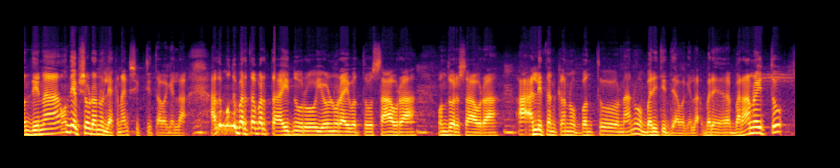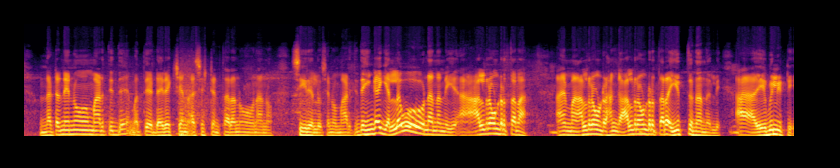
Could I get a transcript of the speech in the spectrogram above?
ಒಂದು ದಿನ ಒಂದು ಎಪಿಸೋಡ್ ಅನ್ನು ಲೆಕ್ಕನಾಗ ಸಿಕ್ತಿತ್ತು ಅವಾಗೆಲ್ಲ. ಅದು ಮುಂದೆ ಬರ್ತಾ ಬರ್ತಾ ಐದುನೂರು ಏಳ್ನೂರ ಐವತ್ತು ಸಾವಿರ ಒಂದೂವರೆ ಸಾವಿರ. ಆ- ಅಲ್ಲಿ ತನಕನೂ ಬಂತು ನಾನು ಬರಿತಿದ್ದೆ ಅವಾಗೆಲ್ಲ. ಬರೀ, ಬರಾನೂ ಇತ್ತು ನಟನೆಯೂ ಮಾಡ್ತಿದ್ದೆ, ಮತ್ತು ಡೈರೆಕ್ಷನ್ ಅಸಿಸ್ಟೆಂಟ್ ಥರನೂ ನಾನು ಸೀರಿಯಲ್ಲು ಸಿನಿಮಾ ಮಾಡ್ತಿದ್ದೆ. ಹೀಗಾಗಿ ಎಲ್ಲವೂ ನಾನು ನನಗೆ ಆಲ್ರೌಂಡರ್ ಥರ ಐ ಆಮ್ ಆಲ್ರೌಂಡ್ರ್ ಹಂಗೆ ಆಲ್ರೌಂಡರ್ ಥರ ಇತ್ತು ನನ್ನಲ್ಲಿ ಆ ಎಬಿಲಿಟಿ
